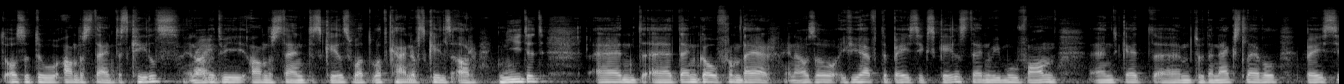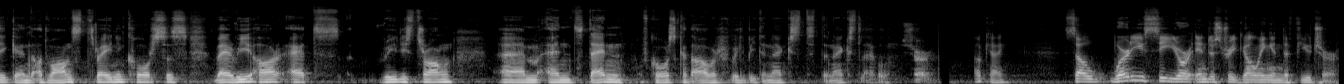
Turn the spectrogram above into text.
to also to understand the skills, in order Right. that we understand the skills, what, what kind of skills are needed, and uh, then go from there. You know, so if you have the basic skills, then we move on and get um, to the next level, basic and advanced training courses, where we are at really strong. Um, and then, of course, cadaver will be the next the next level. Sure. Okay. So, where do you see your industry going in the future?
